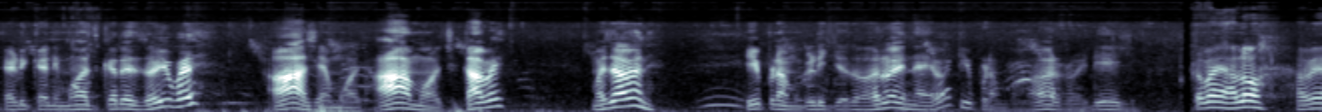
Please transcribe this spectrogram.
તડકાની મોજ કરે જોયું ભાઈ? આ છે મોજ આ મોજ. કા ભાઈ? મજા આવે ને? ટીપડામાં ગળી ગયો તો હરોય ના આવ્યો ટીપડામાં હરોય રોય ડેલી તો ભાઈ હાલો હવે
